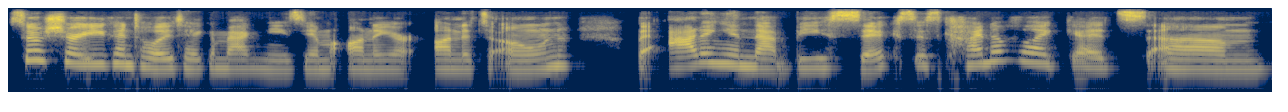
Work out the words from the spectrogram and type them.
So sure, you can totally take a magnesium on your on its own, but adding in that B6 is kind of like it's um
